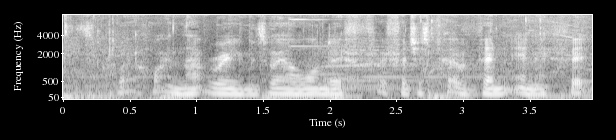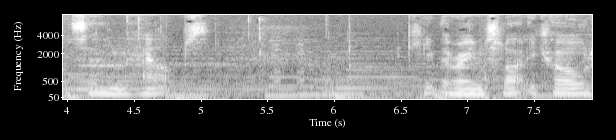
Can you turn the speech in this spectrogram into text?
It's quite hot in that room as well. I wonder if, if I just put a vent in if it um, helps keep the room slightly cold.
